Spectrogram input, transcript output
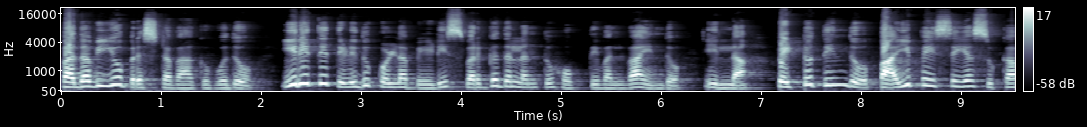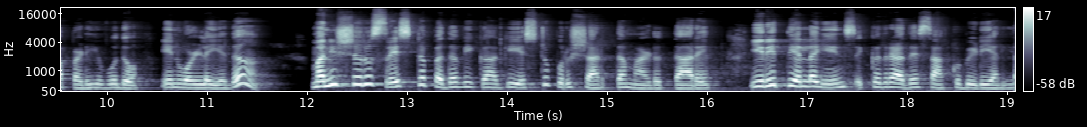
ಪದವಿಯೂ ಭ್ರಷ್ಟವಾಗುವುದು. ಈ ರೀತಿ ತಿಳಿದುಕೊಳ್ಳಬೇಡಿ, ಸ್ವರ್ಗದಲ್ಲಂತೂ ಹೋಗ್ತೀವಲ್ವಾ ಎಂದು. ಇಲ್ಲ ಪೆಟ್ಟು ತಿಂದು ಪಾಯಿ ಪೈಸೆಯ ಸುಖ ಪಡೆಯುವುದು ಏನು ಒಳ್ಳೆಯದ? ಮನುಷ್ಯರು ಶ್ರೇಷ್ಠ ಪದವಿಗಾಗಿ ಎಷ್ಟು ಪುರುಷಾರ್ಥ ಮಾಡುತ್ತಾರೆ? ಈ ರೀತಿಯೆಲ್ಲ ಏನು ಸಿಕ್ಕಿದ್ರೆ ಅದೇ ಸಾಕು ಬಿಡಿ ಅಲ್ಲ.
